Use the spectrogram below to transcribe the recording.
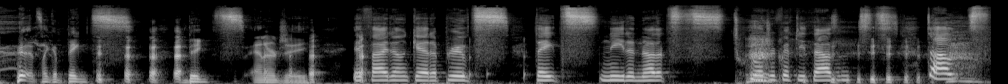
it's like a big, tss, big tss energy. If I don't get approved, tss, they need another two hundred fifty thousand dollars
